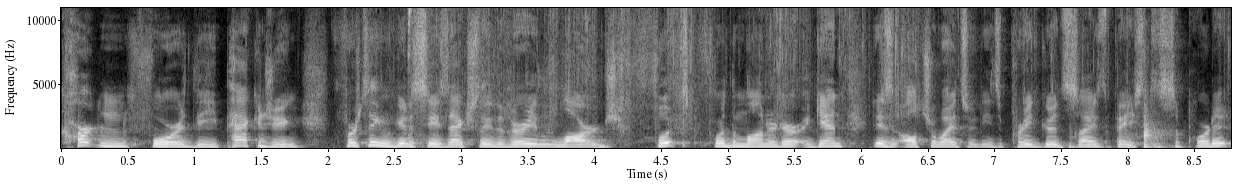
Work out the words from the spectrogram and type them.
carton for the packaging, the first thing we're gonna see is actually the very large foot for the monitor. Again, it is an ultra wide, so it needs a pretty good sized base to support it.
